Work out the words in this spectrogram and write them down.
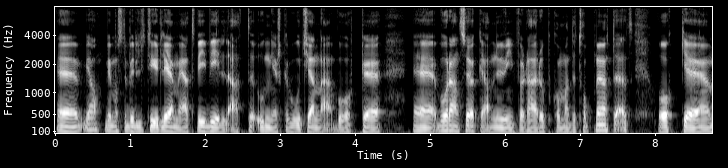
eh, ja, vi måste bli tydliga med att vi vill att Ungern ska godkänna vårt eh, eh, vår ansökan nu inför det här uppkommande toppmötet. Och eh,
